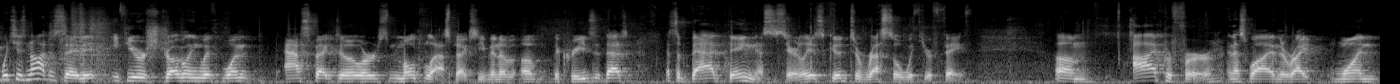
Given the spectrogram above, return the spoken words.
which is not to say that if you're struggling with one aspect or multiple aspects even of, of the creeds, that that's, that's a bad thing necessarily. It's good to wrestle with your faith. Um, I prefer, and that's why in the Rite One,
